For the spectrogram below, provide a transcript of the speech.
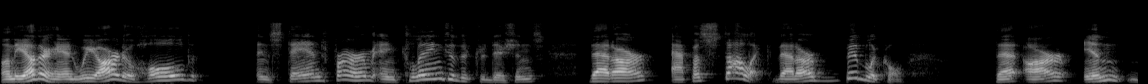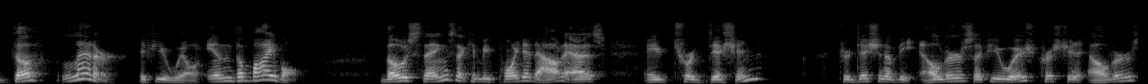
On the other hand, we are to hold and stand firm and cling to the traditions that are apostolic, that are biblical, that are in the letter, if you will, in the Bible those things that can be pointed out as a tradition, tradition of the elders, if you wish, Christian elders,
